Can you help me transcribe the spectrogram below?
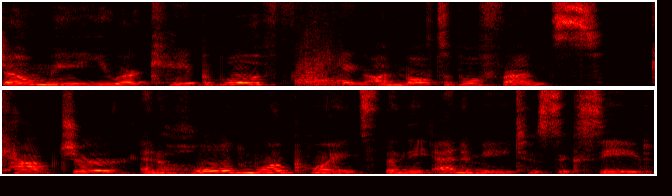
Show me you are capable of fighting on multiple fronts. Capture and hold more points than the enemy to succeed.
